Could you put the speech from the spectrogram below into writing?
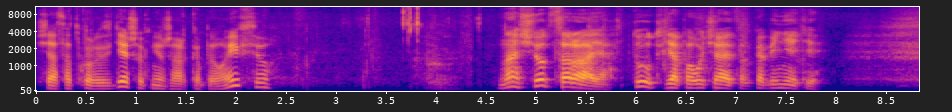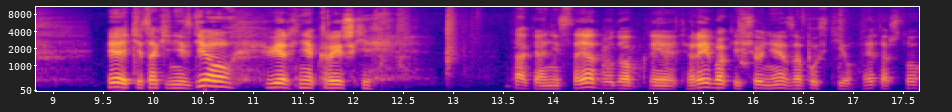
Сейчас открою здесь, чтобы не жарко было. И все. Насчет сарая. Тут я, получается, в кабинете эти так и не сделал. Верхние крышки. Так и они стоят, буду обклеивать. Рейбок еще не запустил. Это что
